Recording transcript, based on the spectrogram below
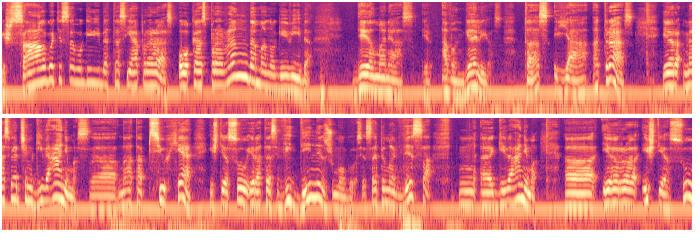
išsaugoti savo gyvybę, tas ją praras. O kas praranda mano gyvybę dėl manęs, ir Evangelijos, tas ją atras. Ir mes verčiam gyvenimas, na, ta psiche iš tiesų yra tas vidinis žmogus, jis apima visą mm, gyvenimą. Ir iš tiesų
